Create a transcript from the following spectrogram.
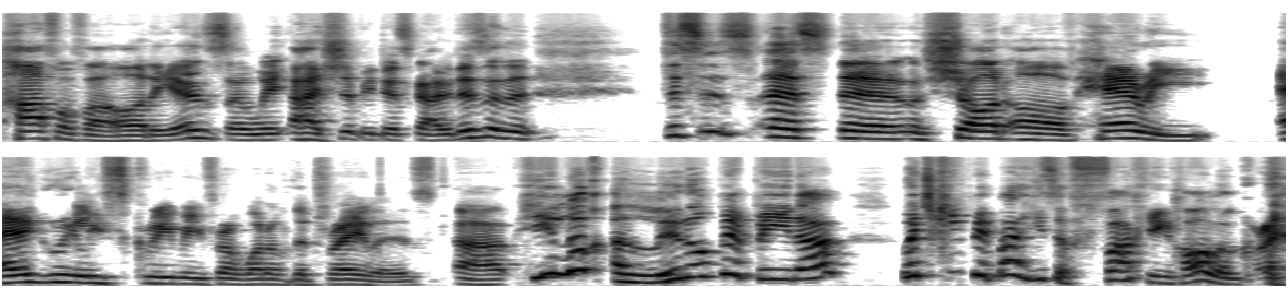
half of our audience, so we I should be describing. This is a, this is a, a shot of Hari angrily screaming from one of the trailers. Uh, he looked a little bit beat up, which keep in mind he's a fucking hologram.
